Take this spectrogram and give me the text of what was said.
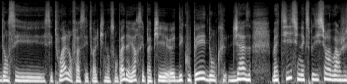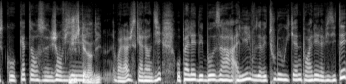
dans ces, ces toiles, enfin ces toiles qui n'en sont pas d'ailleurs, ces papiers découpés. Donc Jazz Matisse, une exposition à voir jusqu'au 14 janvier. Jusqu'à lundi. Voilà, jusqu'à lundi, au Palais des Beaux-Arts à Lille. Vous avez tout le week-end pour aller la visiter.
